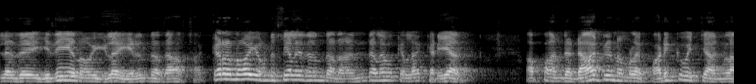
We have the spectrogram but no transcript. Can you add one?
இல்லது இதய நோய்களோ இருந்ததா? சர்க்கரை நோய் ஒன்று சில இருந்ததா? இந்த அளவுக்கெல்லாம் கிடையாது. அப்போ அந்த டாக்டர் நம்மளை படுக்க வச்சாங்களா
